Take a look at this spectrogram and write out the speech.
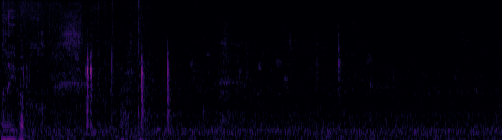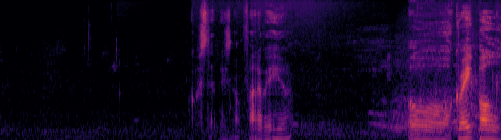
Unbelievable. Stepney's not far away here. Oh, great bowl.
